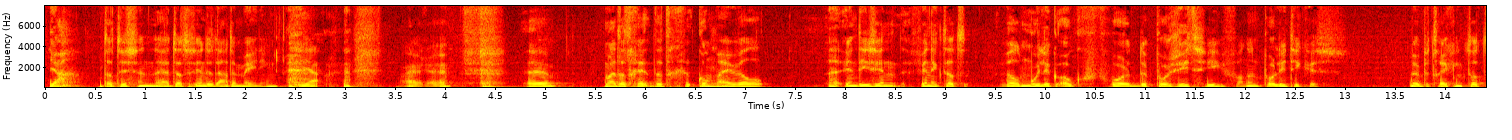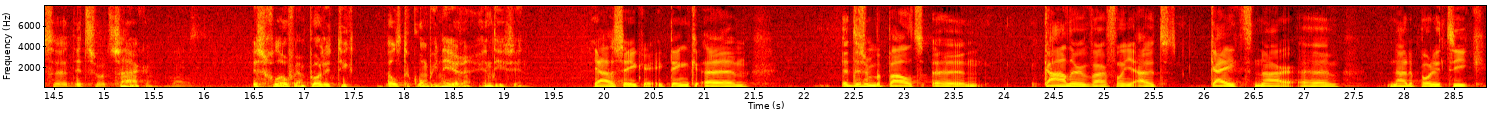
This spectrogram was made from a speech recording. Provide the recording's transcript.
Ja, dat is, een, dat is inderdaad een mening. Ja. maar maar dat, dat komt mij wel. in die zin vind ik dat wel moeilijk ook voor de positie van een politicus met betrekking tot uh, dit soort zaken. Want is geloof en politiek wel te combineren in die zin? Ja, zeker. Ik denk, uh, het is een bepaald uh, kader waarvan je uit kijkt naar, ehm, naar de politiek.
